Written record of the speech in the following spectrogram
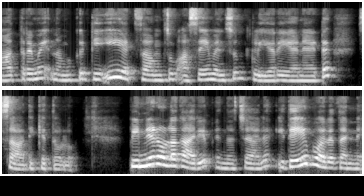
മാത്രമേ നമുക്ക് ടി ഇ എക്സാംസും അസൈൻമെന്റ്സും ക്ലിയർ ചെയ്യാനായിട്ട് സാധിക്കത്തുള്ളൂ. പിന്നീടുള്ള കാര്യം എന്ന് വെച്ചാൽ ഇതേപോലെ തന്നെ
